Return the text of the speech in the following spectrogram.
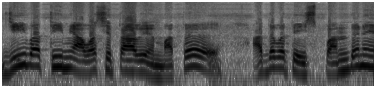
ජීවත් වීමේ අවශ්‍යතාවය මත අදවතේ ස්පන්දනය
